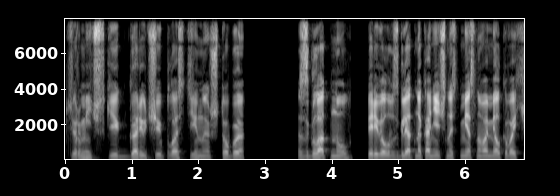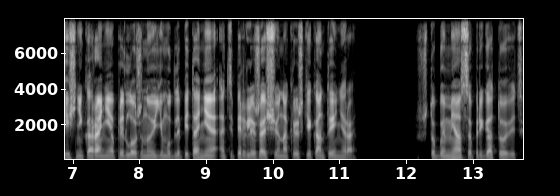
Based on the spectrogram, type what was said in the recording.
«Термические горючие пластины, чтобы...» Сглотнул, перевел взгляд на конечность местного мелкого хищника, ранее предложенную ему для питания, а теперь лежащую на крышке контейнера. «Чтобы мясо приготовить.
